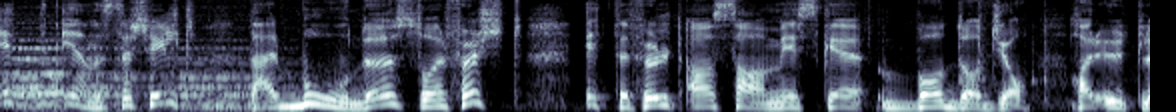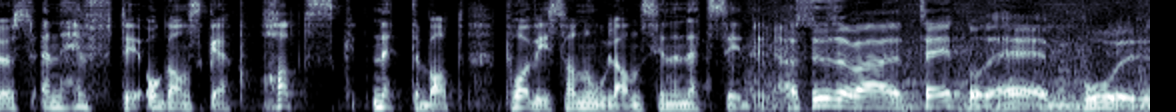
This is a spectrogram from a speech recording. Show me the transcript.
Et eneste skilt der Bodø står først, etterfulgt av samiske Bodojo, har utløst en heftig og ganske hatsk nettdebatt på Avisa Nordland sine nettsider. Jeg syns det er teit når det bor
